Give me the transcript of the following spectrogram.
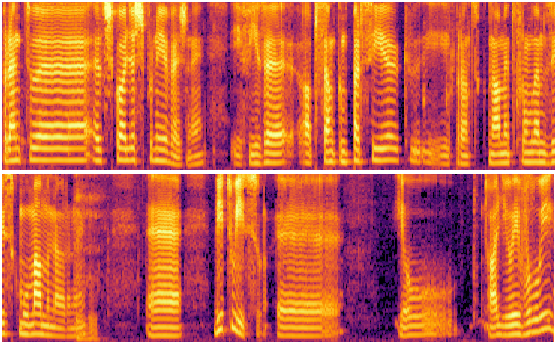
perante a, as escolhas disponíveis, né? E fiz a opção que me parecia que, e pronto, normalmente formulamos isso como o mal menor, né? Uhum. Uh, dito isso, uh, eu, olha, eu evolui,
